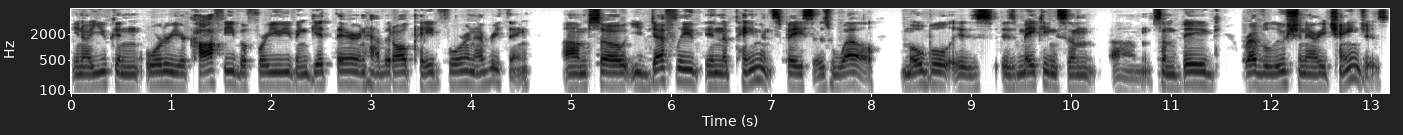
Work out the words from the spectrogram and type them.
You know, you can order your coffee before you even get there and have it all paid for and everything. Um, so you definitely in the payment space as well. Mobile is is making some um, some big revolutionary changes.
